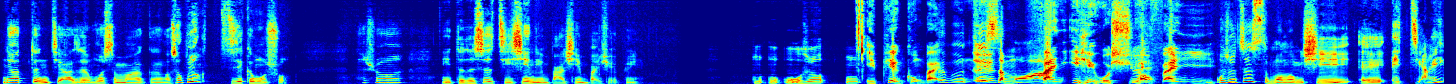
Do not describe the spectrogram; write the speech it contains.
你要等家人或什么跟我说不用，直接跟我说。他说你得的是急性淋巴性白血病。我我，我说嗯，一片空白。不，这是什么啊？翻译，我需要翻译。我说这是什么东西？诶诶，讲一个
